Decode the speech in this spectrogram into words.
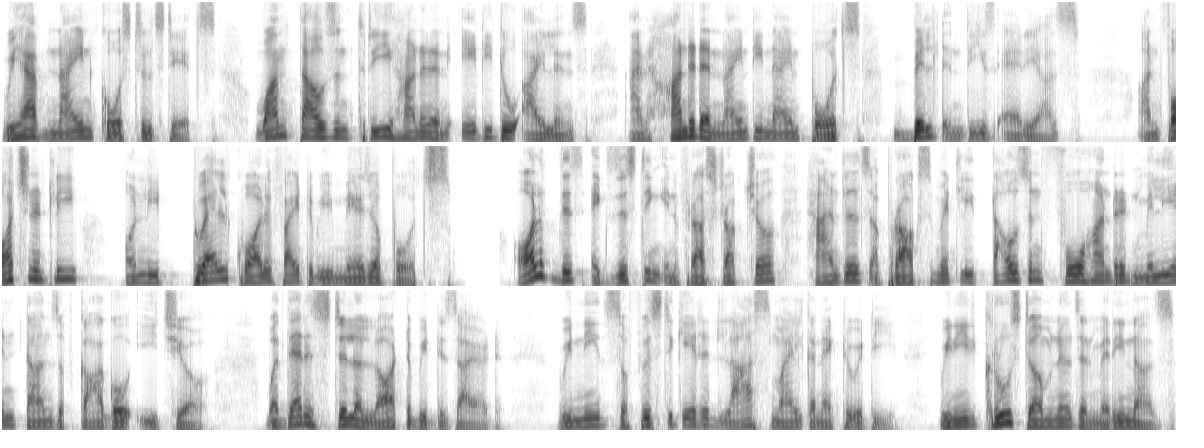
We have nine coastal states, 1,382 islands, and 199 ports built in these areas. Unfortunately, only 12 qualify to be major ports. All of this existing infrastructure handles approximately 1,400 million tons of cargo each year, but there is still a lot to be desired. We need sophisticated last mile connectivity. We need cruise terminals and marinas.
